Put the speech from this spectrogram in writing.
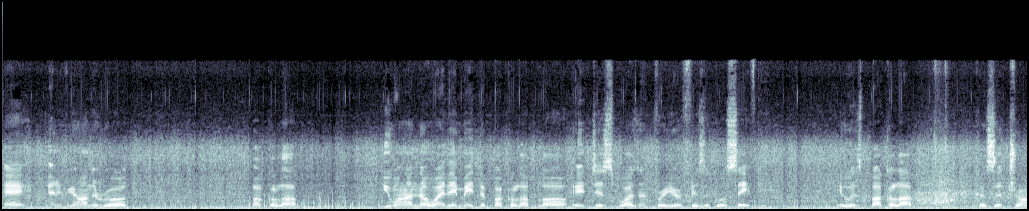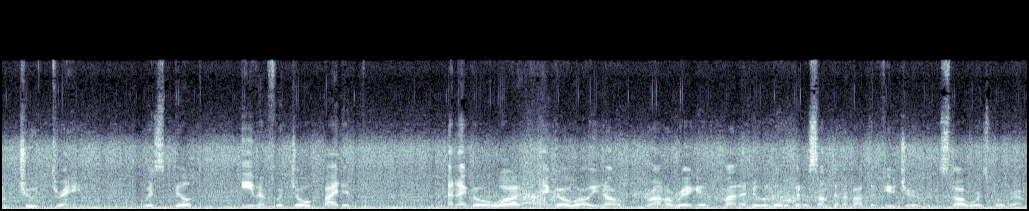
Hey, and if you're on the road, buckle up. You want to know why they made the buckle up law? It just wasn't for your physical safety. It was buckle up because the Trump truth train was built even for Joe Biden. And I go, what? And go, well, you know, Ronald Reagan might have knew a little bit of something about the future with the Star Wars program.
